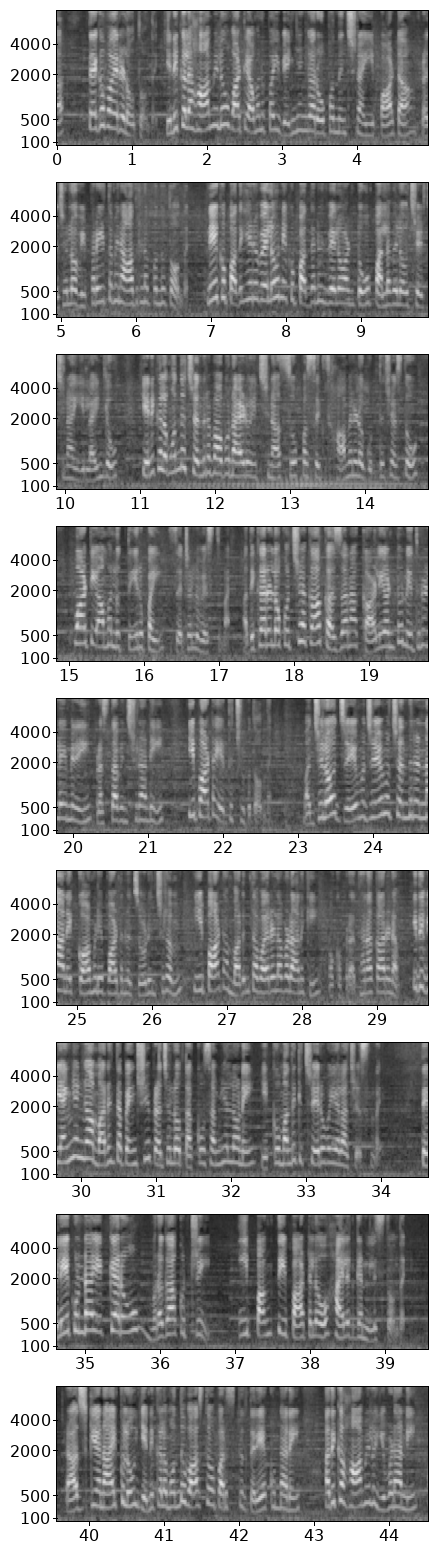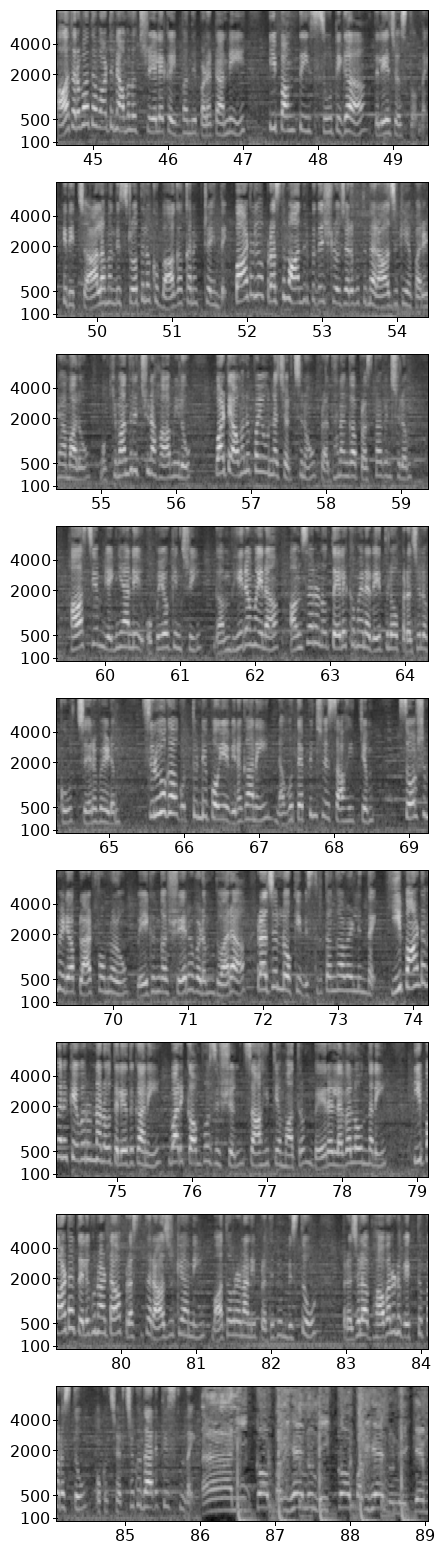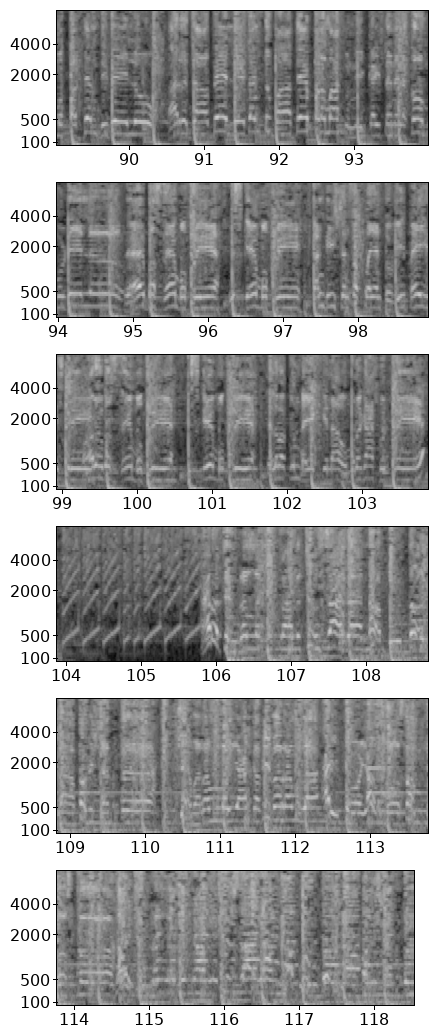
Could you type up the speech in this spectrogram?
తెగ వైరల్ అవుతోంది. ఎన్నికల హామీలు వాటి అమలుపై వ్యంగ్యంగా రూపొందించిన ఈ పాట ప్రజల్లో విపరీతమైన ఆదరణ పొందుతోంది. నీకు పదిహేను వేలు నీకు పద్దెనిమిది వేలు అంటూ పల్లవిలో చేర్చిన ఈ లైన్లు ఎన్నికల ముందు చంద్రబాబు నాయుడు ఇచ్చిన సూపర్ సిక్స్ హామీలను గుర్తు చేస్తూ వాటి అమలు తీరుపై సెటర్లు వేస్తున్నాయి. అధికారంలోకి వచ్చాక ఖజానా ఖాళీ అంటూ నిధులు లేమిని ప్రస్తావించడాన్ని ఈ పాట ఎత్తి చూపుతోంది. మధ్యలో జయము జయము చంద్రన్న అనే కామెడీ పాటను జోడించడం ఈ పాట మరింత వైరల్ అవ్వడానికి ఒక ప్రధాన కారణం. ఇది వ్యంగ్యంగా మరింత పెంచి ప్రజల్లో తక్కువ సమయంలోనే ఎక్కువ మందికి చేరువయ్యేలా చేసింది తెలియకుండా ఎక్కారు మునగాకు ట్రీ. ఈ పంక్తి పాటలో హైలైట్గా నిలుస్తోంది. రాజకీయ నాయకులు ఎన్నికల ముందు వాస్తవ పరిస్థితులు తెలియకుండానే అధిక హామీలు ఇవ్వడాన్ని ఆ తర్వాత వాటిని అమలు చేయలేక ఇబ్బంది పడటాన్ని ఈ పంక్తి సూటిగా తెలియజేస్తోంది. ఇది చాలా మంది శ్రోతలకు బాగా కనెక్ట్ అయింది. పాటలో ప్రస్తుతం ఆంధ్రప్రదేశ్లో జరుగుతున్న రాజకీయ పరిణామాలు ముఖ్యమంత్రి ఇచ్చిన హామీలు వాటి అమలుపై ఉన్న చర్చను ప్రధానంగా ప్రస్తావించడం హాస్యం యజ్ఞాన్ని ఉపయోగించి గంభీరమైన అంశాలను తేలికమైన రీతిలో ప్రజలకు చేరవేయడం సులువుగా గుర్తుండిపోయే వినగానే నవ్వు తెప్పించే సాహిత్యం సోషల్ మీడియా ప్లాట్ఫామ్లలో వేగంగా షేర్ అవ్వడం ద్వారా ప్రజల్లోకి విస్తృతంగా వెళ్ళింది. ఈ పాట వెనక ఎవరున్నారో తెలియదు కానీ వారి కంపోజిషన్ సాహిత్యం మాత్రం వేరే లెవెల్లో ఉందని ఈ పాట తెలుగునాట ప్రస్తుత రాజకీయాన్ని వాతావరణాన్ని ప్రతిబింబిస్తూ ప్రజల భావనను వ్యక్తపరుస్తూ ఒక చర్చకు దారితీస్తుంది. నీకో పదిహేను నీకో పదిహేను నీకేమో పద్దెనిమిది వేలు. అరజాబే లేదంటూ బాధే పడమాకు నీకైతే నెలకో మూడేళ్ళు. ఏ బస్ ఏమో ఫ్రీ ఇసుకేమో ఫ్రీ కండిషన్ సప్లై అంటూ వీపే ఇస్త్రీ మరో బస్ ఏమో ఫ్రీ ఇసుకేమో ఫ్రీ తెలవకుండా ఎక్కినావు మునగా కుట్రీ అరచంద్రన్న చిత్రాలు చూసారా నా భూతో నా భవిష్యత్ చివరం అయ్యాక వివరంలా అయిపోయామో సంతోష్ చంద్రన్న చిత్రాలు చూసారా నా భూతో నా భవిష్యత్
